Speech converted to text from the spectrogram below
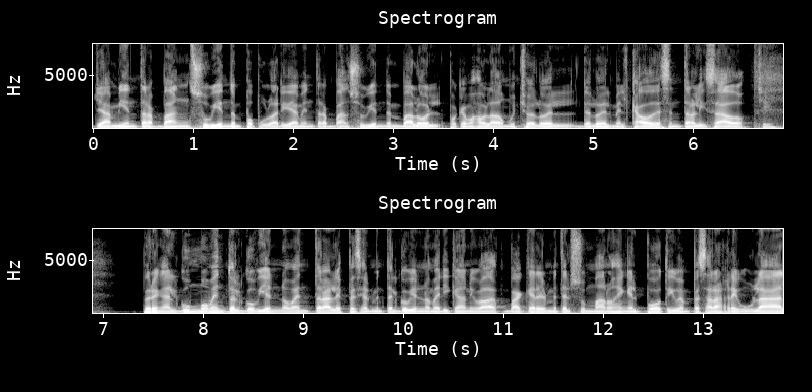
ya mientras van subiendo en popularidad, mientras van subiendo en valor, porque hemos hablado mucho de lo del, de lo del mercado descentralizado, Sí. Pero en algún momento el gobierno va a entrar, especialmente el gobierno americano, y va, va a querer meter sus manos en el pote y va a empezar a regular,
